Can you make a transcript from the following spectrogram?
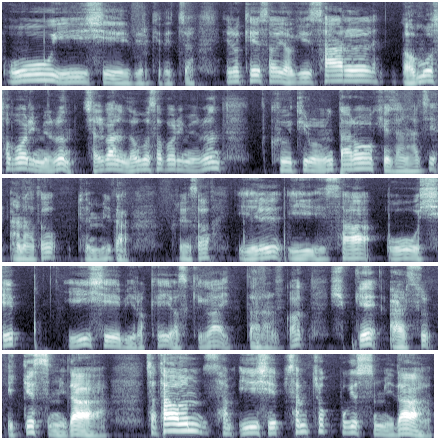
5, 20 이렇게 됐죠. 이렇게 해서 여기 4를 넘어서 버리면은 절반을 넘어서 버리면은 그 뒤로는 따로 계산하지 않아도 됩니다. 그래서 1, 2, 4, 5, 10, 20 이렇게 6개가 있다라는 것 쉽게 알 수 있겠습니다. 자, 다음 3, 23쪽 보겠습니다.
